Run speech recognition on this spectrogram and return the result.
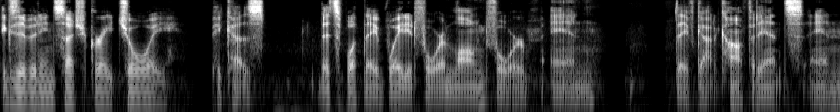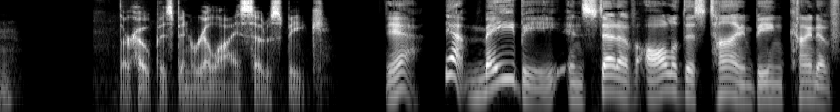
exhibiting such great joy because that's what they've waited for and longed for, and they've got confidence and their hope has been realized, so to speak. Yeah. Yeah. Maybe instead of all of this time being kind of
